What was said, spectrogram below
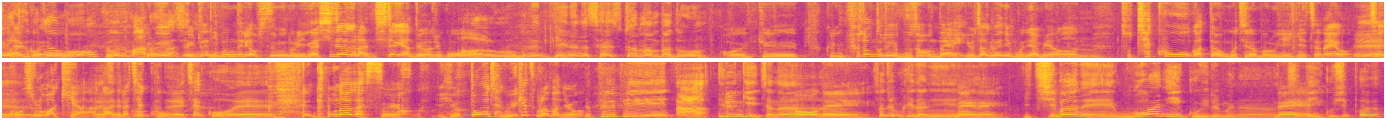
시작을 할 그거야 거고 뭐. 그거는 뭐 알아서 근데 하시는 일단 거고. 이분들이 없으면 우리가 시작을 안 시작이 안 돼가지고 아유, 근데 얘네는 세 숫자만 봐도, 어그 그리고 표정도 되게 무서운데 이 장면이 뭐냐면 저 체코 갔다 온 거 지난번에 우리 얘기했잖아요 음. 예. 체코 슬로바키아가 예, 아니라 체코 예, 체코, 예. 또 나갔어요 이거 또 자꾸 왜 이렇게 돌아다녀 야, 필리핀, 아, 이런 게 있잖아. 어, 네. 선전부 기자님. 네 네. 이 집안에 우환이 있고 이러면은 네. 집에 있고 싶어요?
